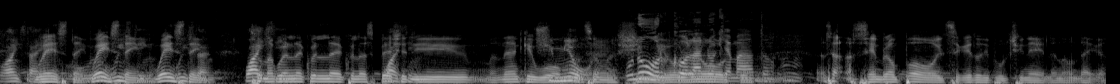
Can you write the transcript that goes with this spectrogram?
Weinstein, Weinstein, Weinstein, Weinstein. Insomma, Weinstein. Quella, quella- quella specie di ma neanche uomo, Scimmione. insomma, Un orco l'hanno orco. chiamato. Mm. Sa- Sembra un po' il segreto di Pulcinella, no? Dai, a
